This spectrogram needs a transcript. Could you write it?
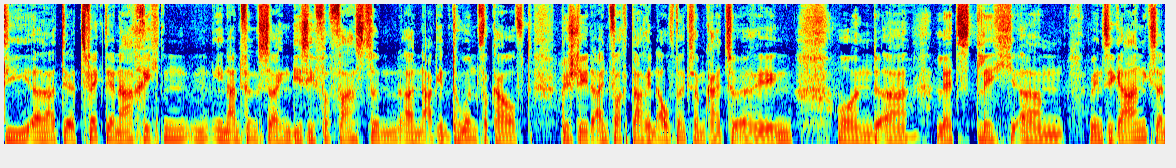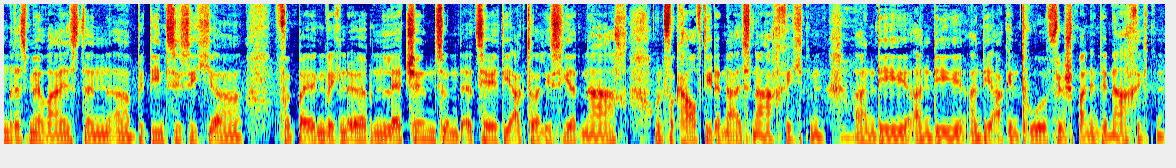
die, äh, der Zweck der Nachrichten, in Anführungszeichen, die sie verfasst und an Agenturen verkauft, besteht einfach darin, Aufmerksamkeit zu erregen. Und äh, mhm. letztlich, ähm, wenn sie gar nichts anderes mehr weiß, dann äh, bedient sie sich äh, von, bei irgendwelchen Urban Legends und erzählt die aktualisiert nach und verkauft die dann als Nachrichten an die, an die, an die Agentur für spannende Nachrichten.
